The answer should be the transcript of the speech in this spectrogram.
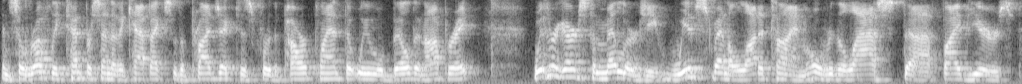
And so, roughly 10% of the capex of the project is for the power plant that we will build and operate. With regards to metallurgy, we've spent a lot of time over the last uh, five years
